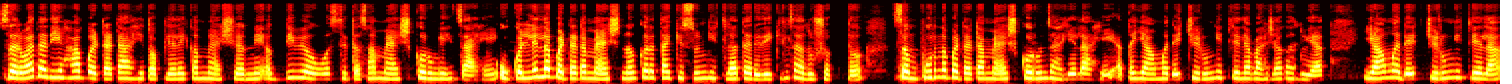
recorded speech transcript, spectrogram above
सर्वात आधी हा बटाटा आहे तो आपल्याला एका मॅशरने अगदी व्यवस्थित असा मॅश करून घ्यायचा आहे. उकडलेला बटाटा मॅश न करता किसून घेतला तरी देखील चालू शकतं. संपूर्ण बटाटा मॅश करून झालेला आहे. आता यामध्ये चिरून घेतलेल्या भाज्या घालूयात. यामध्ये चिरून घेतलेला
